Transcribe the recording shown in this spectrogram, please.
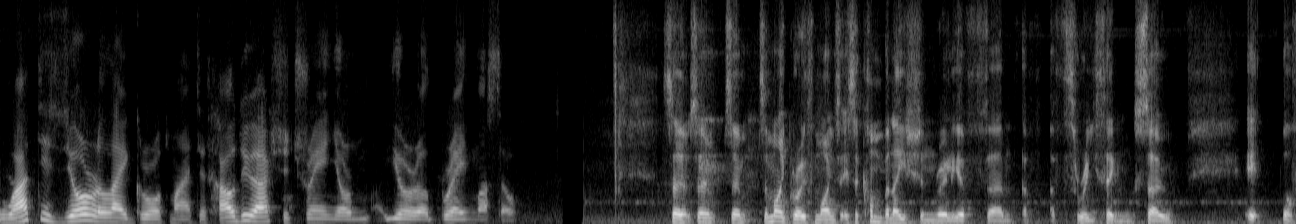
what is your like growth mindset how do you actually train your your uh, brain muscle so so so so my growth mindset is a combination really of, um, of, of three things so it well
